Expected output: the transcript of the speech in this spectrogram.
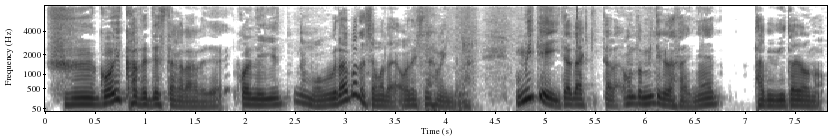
すごい風でしたから、あれで。これね、もう裏話はまだ俺しない方がいいんだな。見ていただきたら、ほんと見てくださいね。旅人用の。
